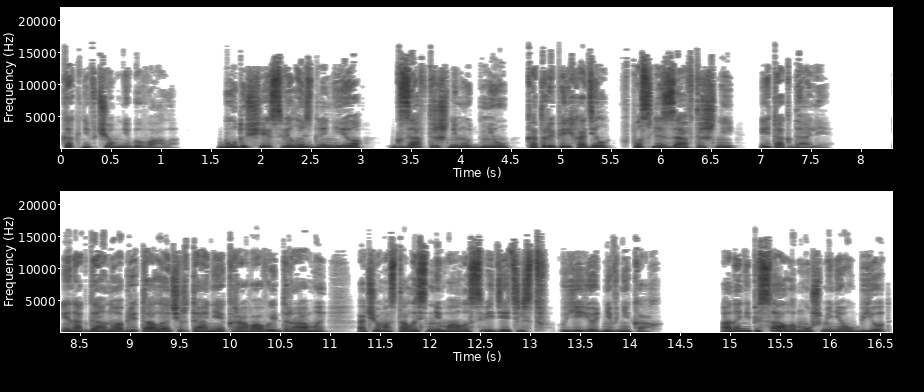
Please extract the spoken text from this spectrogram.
как ни в чем не бывало. Будущее свелось для нее к завтрашнему дню, который переходил в послезавтрашний, и так далее. Иногда оно обретало очертания кровавой драмы, о чем осталось немало свидетельств в ее дневниках. Она не писала «муж меня убьет»,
